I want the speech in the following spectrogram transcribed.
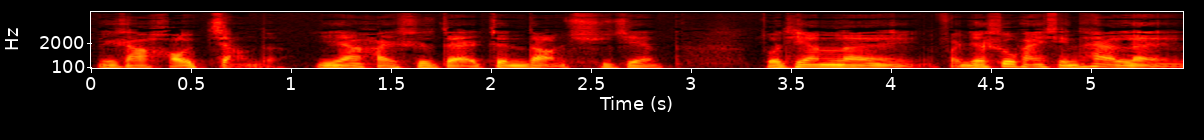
没啥好讲的，依然还是在震荡区间。昨天呢，反正收盘形态呢，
